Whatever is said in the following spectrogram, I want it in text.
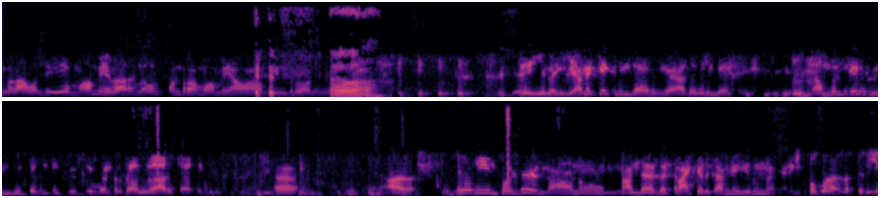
எல்லாம் வந்து ஏ மாமிய வேற லெவல் பண்றான் மாமே அவன் அப்படின்றானுங்க இல்ல எனக்கே கிரிஞ்சா இருங்க. அதை விடுங்க. நம்மளுக்கே கிரிஞ்சு தெரிஞ்சு கிரிஞ்சு பண்றது அது வேற கேட்டகரி சரின்னு சொல்லிட்டு நானும் அந்த அந்த ட்ராக் எடுக்காம இருந்தேன். எனக்கு இப்ப கூட அதுல பெரிய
